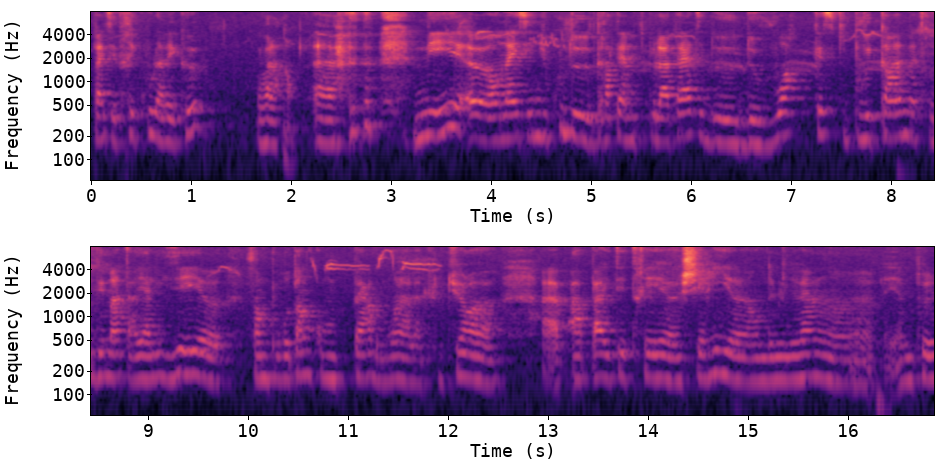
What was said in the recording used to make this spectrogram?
pas été très cool avec eux. Voilà. Euh, mais euh, on a essayé du coup de gratter un petit peu la tête et de, de voir qu'est-ce qui pouvait quand même être dématérialisé euh, sans pour autant qu'on perde. Moi, la culture n'a pas été très chérie en 2020 et un peu.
